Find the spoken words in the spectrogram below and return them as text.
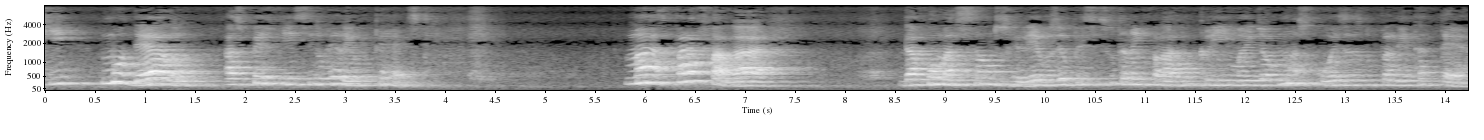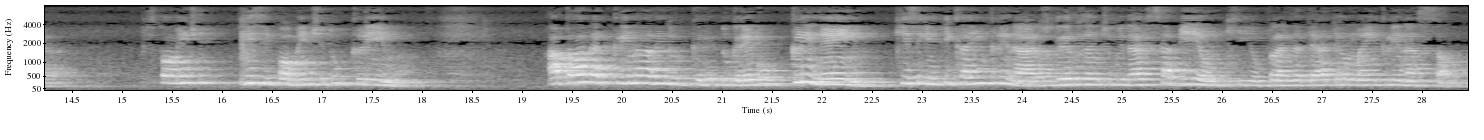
que modelam a superfície do relevo terrestre. Mas, para falar da formação dos relevos, eu preciso também falar do clima e de algumas coisas do planeta Terra, principalmente, principalmente do clima. A palavra clima vem do, do grego klinein, que significa inclinar. Os gregos da antiguidade sabiam que o planeta Terra tem uma inclinação.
